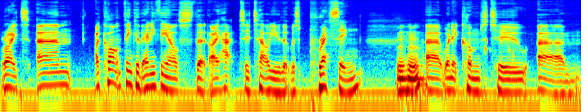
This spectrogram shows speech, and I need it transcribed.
Right. Um, I can't think of anything else that I had to tell you that was pressing mm-hmm. uh, when it comes to um,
